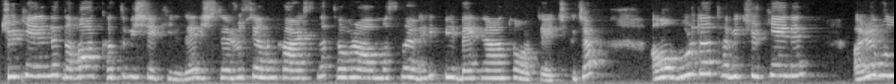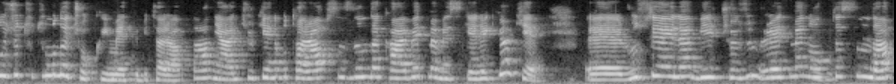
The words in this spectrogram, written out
Türkiye'nin de daha katı bir şekilde işte Rusya'nın karşısında tavır almasına yönelik bir beklenti ortaya çıkacak. Ama burada tabii Türkiye'nin ara bulucu tutumu da çok kıymetli bir taraftan. Yani Türkiye'nin bu tarafsızlığını da kaybetmemesi gerekiyor ki e, Rusya ile bir çözüm üretme noktasında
